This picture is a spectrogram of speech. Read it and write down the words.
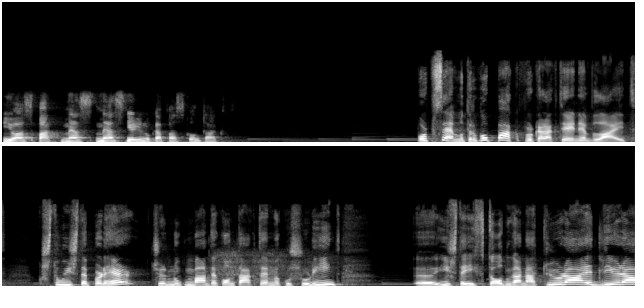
Jo, aspak, me as, me asnjëri nuk ka pas kontakt. Por pse, më trego pak për karakterin e vëllait. Kështu ishte përherë që nuk mbante kontakte me kushurinjt, ishte i ftohtë nga natyra, Edlira?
